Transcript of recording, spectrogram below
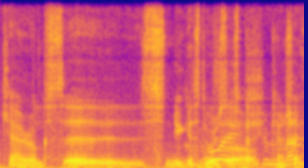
Carols eh, snygga storasyster kanske.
